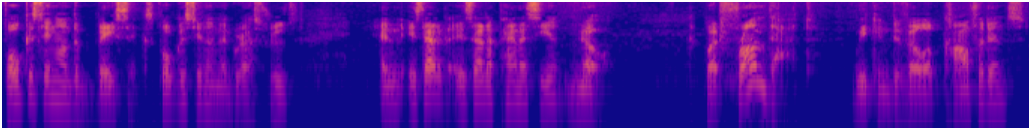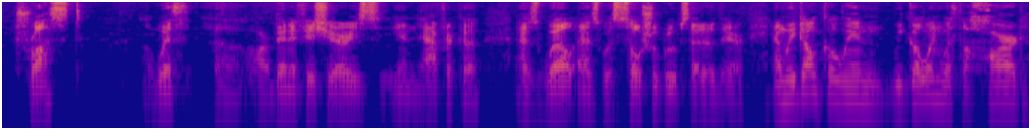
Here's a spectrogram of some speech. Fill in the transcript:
focusing on the basics, focusing on the grassroots, and is that is that a panacea? No. But from that, we can develop confidence, trust with uh, our beneficiaries in Africa, as well as with social groups that are there. And we don't go in, we go in with a hard,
